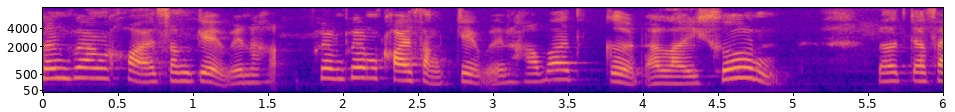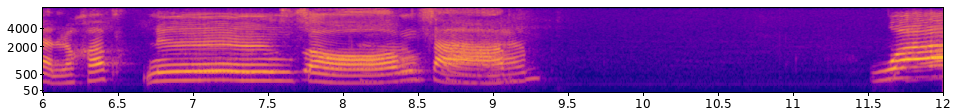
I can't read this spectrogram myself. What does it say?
เพื่อนๆคอยสังเกตไว้นะคะ เพื่อนๆคอยสังเกตไว้นะคะว่าเกิดอะไรขึ้น เราจะใส่แล้วครับหนึ่งสองสามว้า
